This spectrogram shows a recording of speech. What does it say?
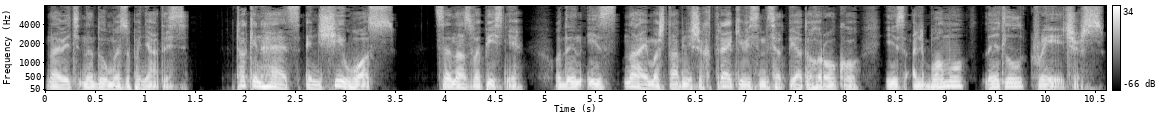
навіть не думає зупинятись. Talking Heads and She Was – це назва пісні, один із наймасштабніших треків 85-го року із альбому Little Creatures.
